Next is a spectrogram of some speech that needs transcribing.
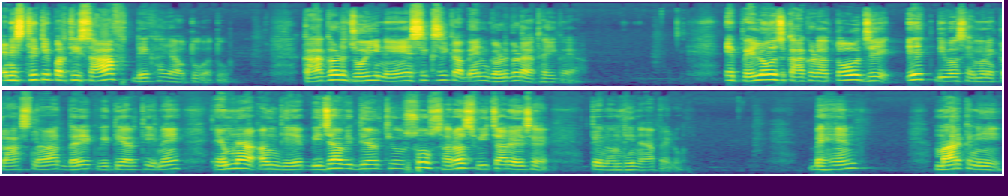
એની સ્થિતિ પરથી સાફ દેખાઈ આવતું હતું. કાગળ જોઈને શિક્ષિકાબેન ગડગડા થઈ ગયા. એ પહેલો જ કાગળ હતો જે એક દિવસ એમણે ક્લાસના દરેક વિદ્યાર્થીને એમના અંગે બીજા વિદ્યાર્થીઓ શું સરસ વિચારે છે તે નોંધીને આપેલું. બહેન, માર્કની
